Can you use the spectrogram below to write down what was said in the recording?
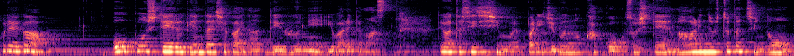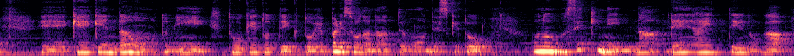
これが横行している現代社会だっていうふうに言われてます。で私自身もやっぱり自分の過去そして周りの人たちの、えー、経験談をもとに統計取っていくとやっぱりそうだなって思うんですけどこの無責任な恋愛っていうのが、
